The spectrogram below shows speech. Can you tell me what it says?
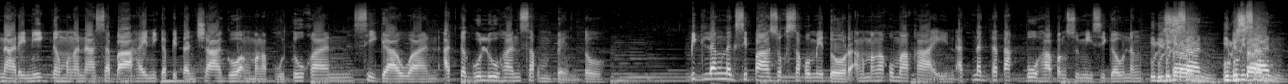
Narinig ng mga nasa bahay ni Kapitan Tiago ang mga putukan, sigawan at kaguluhan sa kumbento. Biglang nagsipasok sa komedor ang mga kumakain at nagtatakbo habang sumisigaw ng Tulisan! Tulisan!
